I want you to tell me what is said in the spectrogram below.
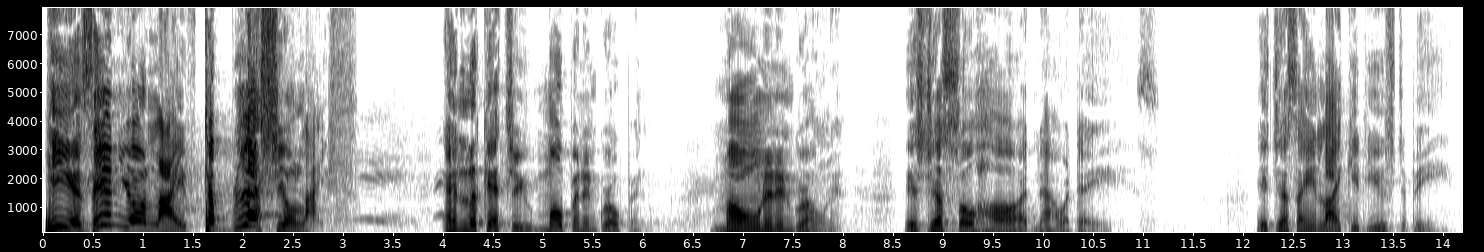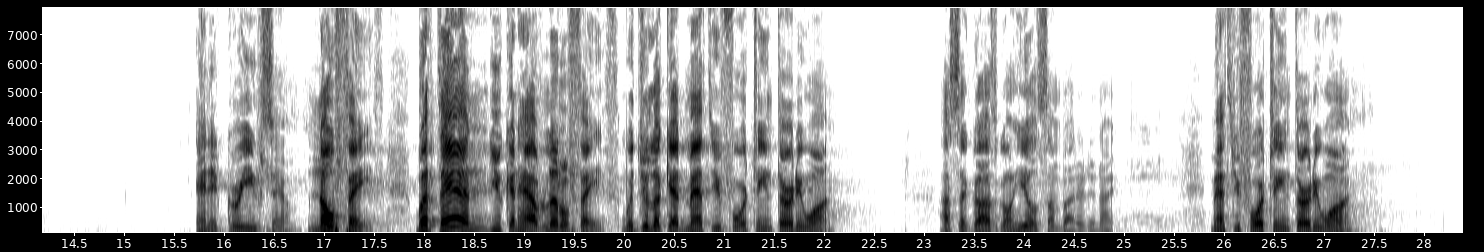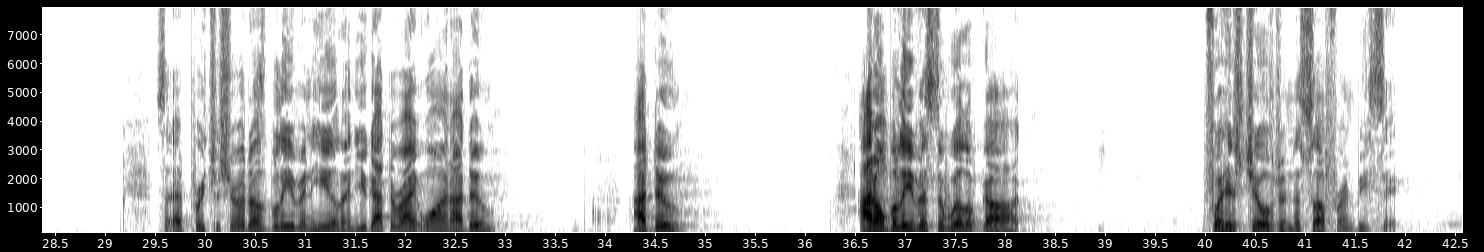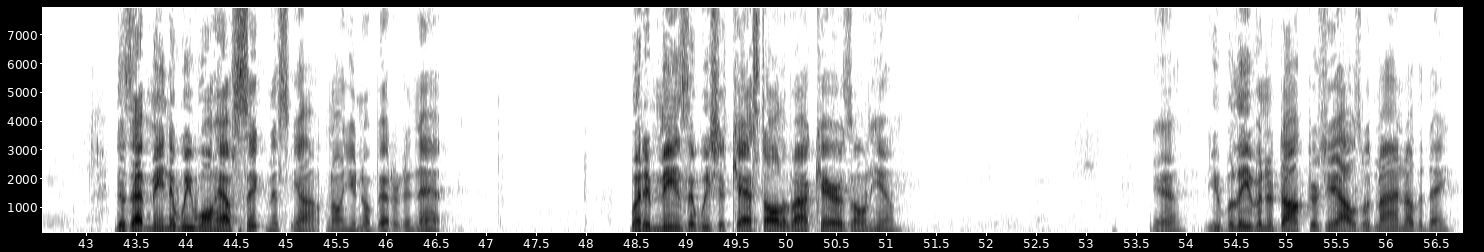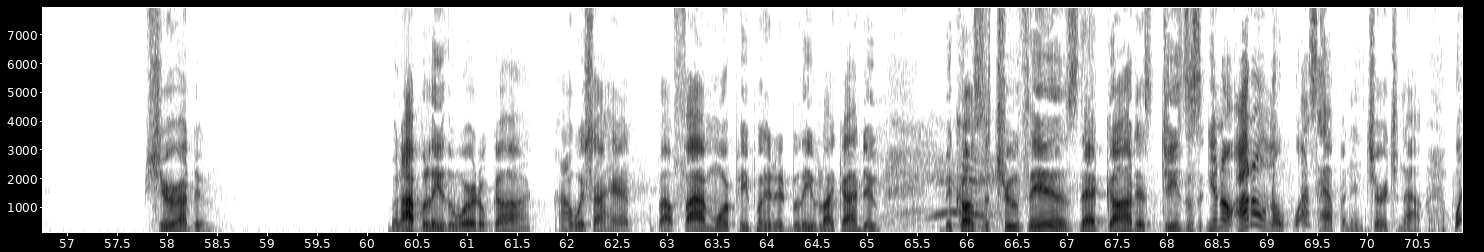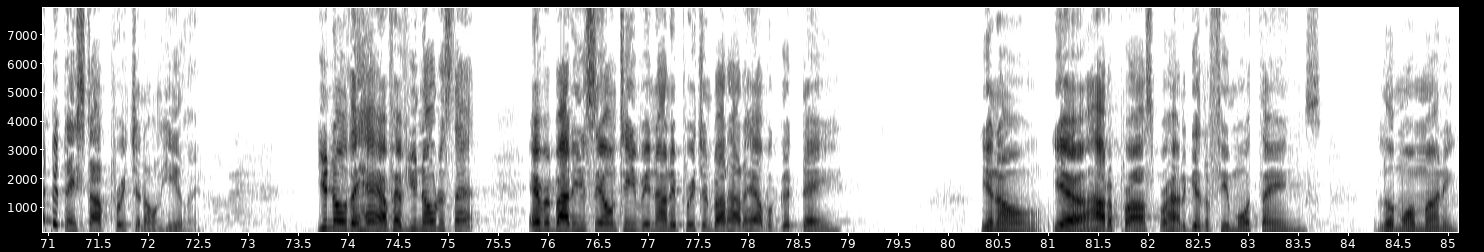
He is in your life to bless your life. And look at you, moping and groping, moaning and groaning. It's just so hard nowadays. It just ain't like it used to be. And it grieves him. No faith. But then you can have little faith. Would you look at Matthew 14 31? I said, God's going to heal somebody tonight. Matthew 14 31. So that preacher sure does believe in healing. You got the right one. I do. I do. I don't believe it's the will of God for his children to suffer and be sick. Does that mean that we won't have sickness? Yeah, no, you know better than that. But it means that we should cast all of our cares on him. Yeah, you believe in the doctors? Yeah, I was with mine the other day. Sure, I do. But I believe the word of God. I wish I had about five more people here that believe like I do. Because the truth is that God is Jesus. You know, I don't know what's happening in church now. When did they stop preaching on healing? You know they have. Have you noticed that? Everybody you see on TV now, they're preaching about how to have a good day. You know, yeah, how to prosper, how to get a few more things, a little more money.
